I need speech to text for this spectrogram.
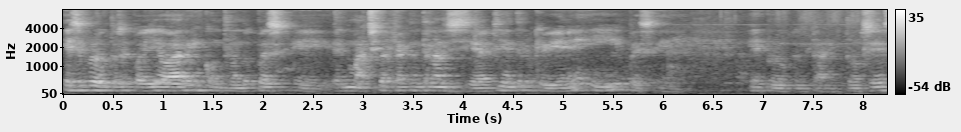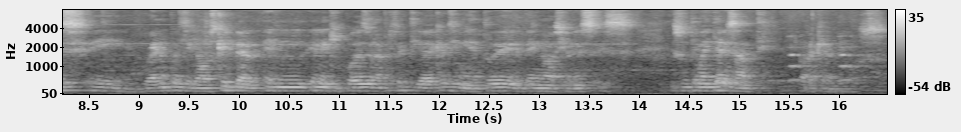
ese producto se puede llevar, encontrando pues, eh, el match perfecto entre la necesidad del cliente, lo que viene y pues, el producto en tal. Entonces, bueno, pues digamos que ver el, el, equipo desde una perspectiva de crecimiento, de, de innovación es, es, un tema interesante para que hablemos.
